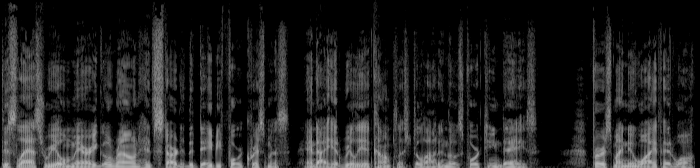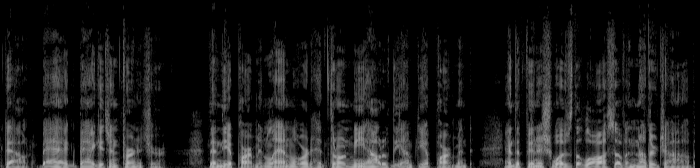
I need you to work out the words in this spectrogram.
This last real merry-go-round had started the day before Christmas, and I had really accomplished a lot in those 14 days. First, my new wife had walked out, bag, baggage, and furniture. Then the apartment landlord had thrown me out of the empty apartment, and the finish was the loss of another job.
